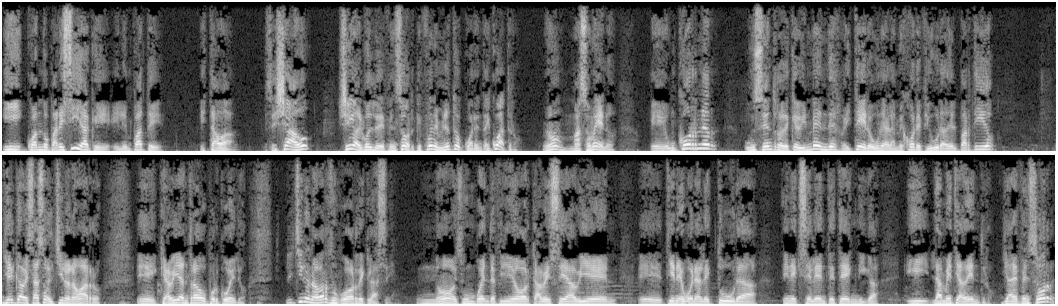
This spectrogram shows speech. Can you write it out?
Y cuando parecía que el empate estaba sellado, llega el gol de defensor, que fue en el minuto 44, ¿no? Más o menos. Eh, un córner, un centro de Kevin Méndez, reitero, una de las mejores figuras del partido, y el cabezazo del Chino Navarro, eh, que había entrado por Coelho. El Chino Navarro es un jugador de clase, ¿no? Es un buen definidor, cabecea bien, eh, tiene buena lectura, tiene excelente técnica y la mete adentro. Y a defensor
